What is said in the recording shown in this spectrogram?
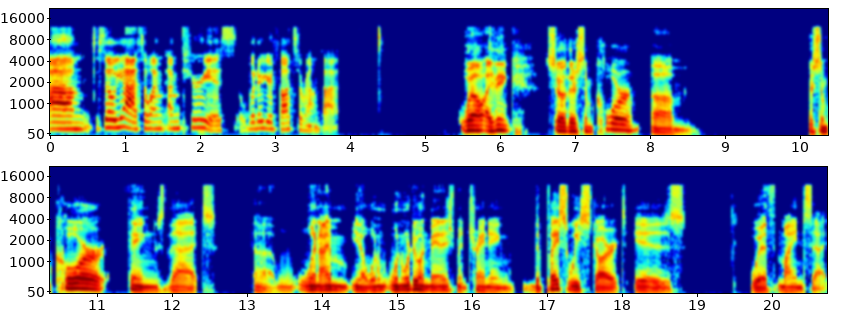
Um, so yeah, so I'm I'm curious, what are your thoughts around that? Well, I think so there's some core um there's some core things that uh, when I'm, you know, when when we're doing management training, the place we start is with mindset,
